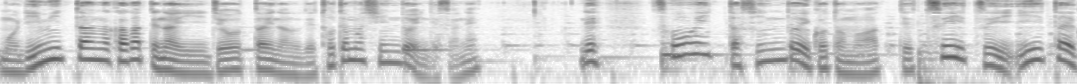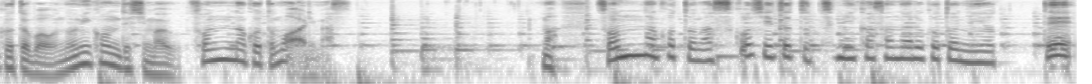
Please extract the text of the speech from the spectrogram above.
もうリミッターがかかってない状態なのでとてもしんどいんですよね。でそういったしんどいこともあってついつい言いたい言葉を飲み込んでしまうそんなこともあります。まあそんなことが少しずつ積み重なることによって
